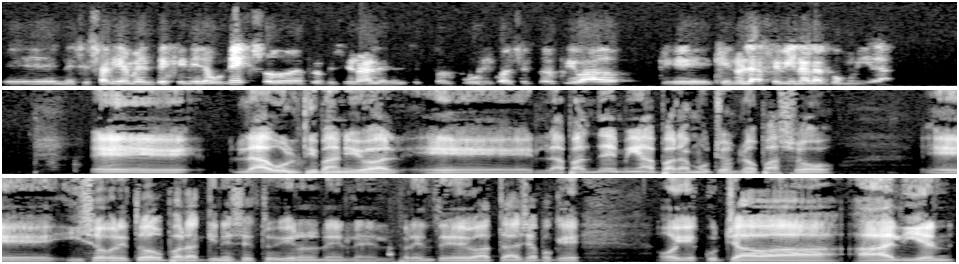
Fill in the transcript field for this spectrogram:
eh, necesariamente genera un éxodo de profesionales del sector público al sector privado que, no le hace bien a la comunidad. Eh, la última, Aníbal. Eh, la pandemia para muchos no pasó y sobre todo para quienes estuvieron en el frente de batalla, porque hoy escuchaba a alguien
